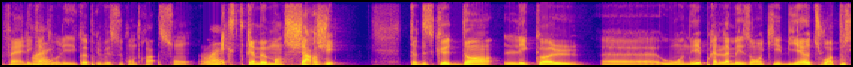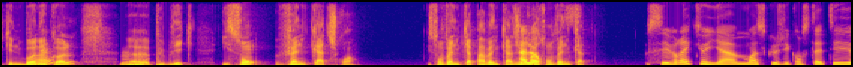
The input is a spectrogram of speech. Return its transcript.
enfin les cathos, les écoles privées sous contrat sont extrêmement chargées, tandis que dans l'école euh, où on est, près de la maison, qui est bien, tu vois, en plus qui est une bonne école euh, mhm. publique, ils sont 24, je crois. Ils sont 24 par 24, je crois, ils sont 24. C'est vrai qu'il y a, moi, ce que j'ai constaté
